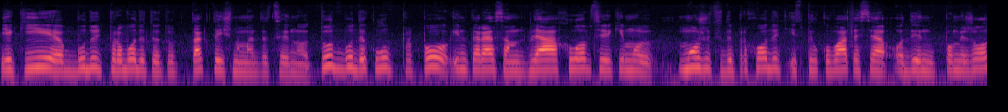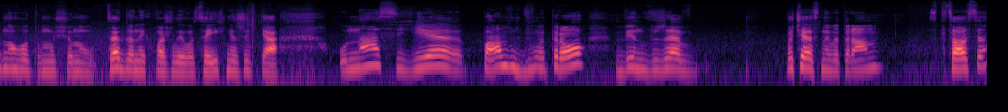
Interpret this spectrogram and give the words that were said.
які будуть проводити тут тактичну медицину. Тут буде клуб по інтересам для хлопців, які мо- можуть сюди приходити і спілкуватися один поміж одного, тому що ну це для них важливо, це їхнє життя. У нас є пан Дмитро, він вже почесний ветеран, списався.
